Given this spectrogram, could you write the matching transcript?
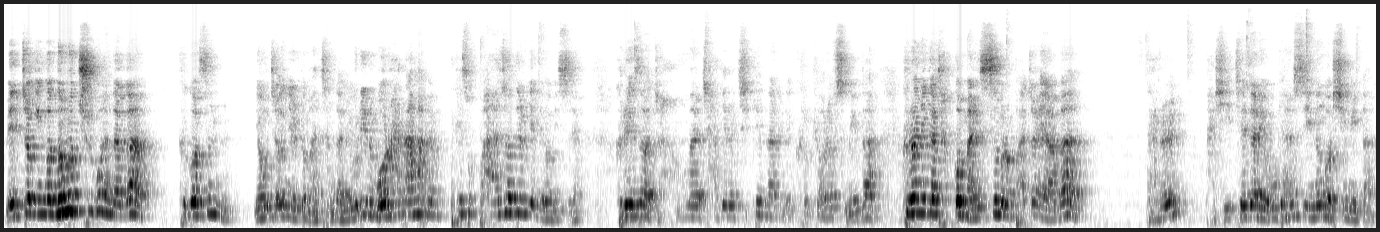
외적인 건 너무 추구하다가 그것은 영적인 일도 마찬가지. 우리는 뭘 하나 하면 계속 빠져들게 되어 있어요. 그래서 정말 자기를 지킨다는 게 그렇게 어렵습니다. 그러니까 자꾸 말씀으로 빠져야만 나를 다시 제자리에 오게 할 수 있는 것입니다.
